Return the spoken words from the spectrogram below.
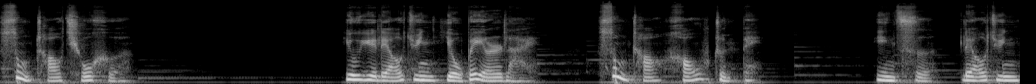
宋朝求和。由于辽军有备而来，宋朝毫无准备，因此辽军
